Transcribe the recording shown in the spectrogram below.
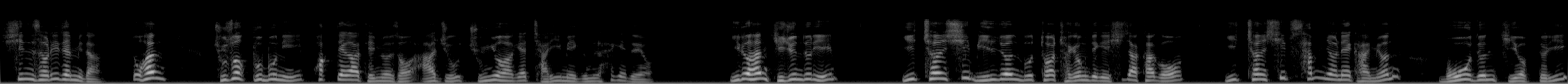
신설이 됩니다. 또한 주석 부분이 확대가 되면서 아주 중요하게 자리매김을 하게 돼요. 이러한 기준들이 2011년부터 적용되기 시작하고 2013년에 가면 모든 기업들이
